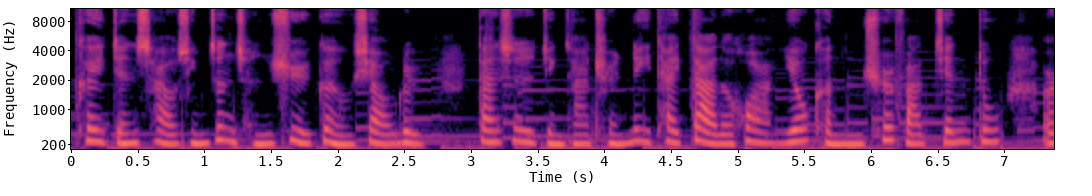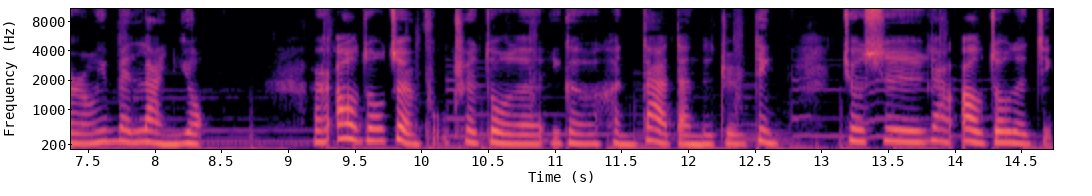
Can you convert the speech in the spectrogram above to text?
可以减少行政程序，更有效率。但是警察权力太大的话，也有可能缺乏监督，而容易被滥用。而澳洲政府却做了一个很大胆的决定，就是让澳洲的警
